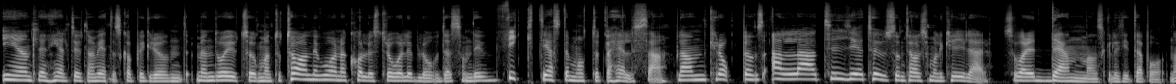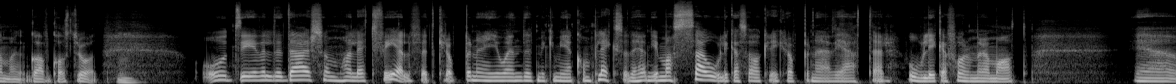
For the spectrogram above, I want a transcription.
egentligen helt utan vetenskaplig grund, men då utsåg man totalnivån av kolesterol i blodet som det viktigaste måttet på hälsa. Bland kroppens alla tiotusentals molekyler så var det den man skulle titta på när man gav kostråd. Mm. Och det är väl det där som har lett fel, för att kroppen är ju oändligt mycket mer komplex och det händer ju massa olika saker i kroppen när vi äter olika former av mat. Eh,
